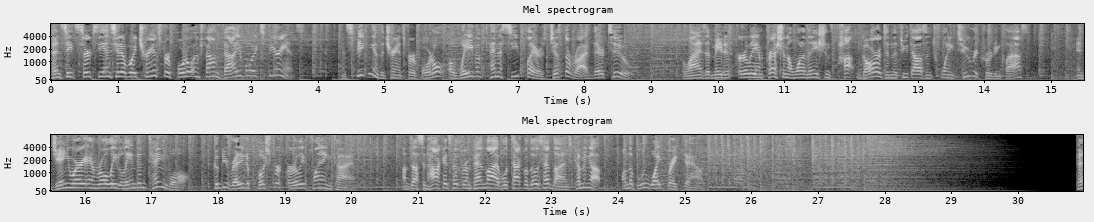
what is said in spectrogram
Penn State searched the NCAA transfer portal and found valuable experience. And speaking of the transfer portal, a wave of Tennessee players just arrived there too. The Lions have made an early impression on one of the nation's top guards in the 2022 recruiting class. And January enrollee Landon Tengwall could be ready to push for early playing time. I'm Dustin Hockensmith from Penn Live. We'll tackle those headlines coming up on the Blue White Breakdown.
